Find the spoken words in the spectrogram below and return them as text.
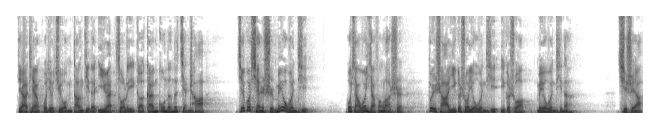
第二天我就去我们当地的医院做了一个肝功能的检查，结果显示没有问题。我想问一下冯老师，为啥一个说有问题，一个说没有问题呢？其实呀，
